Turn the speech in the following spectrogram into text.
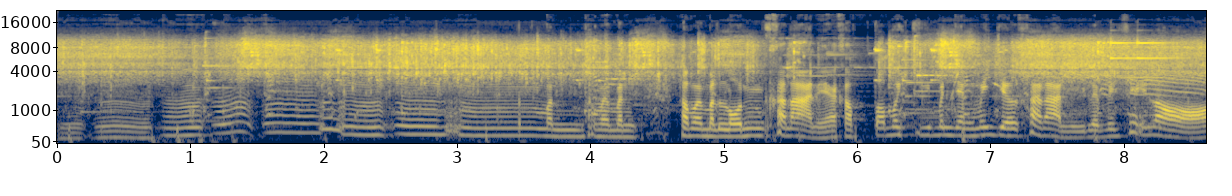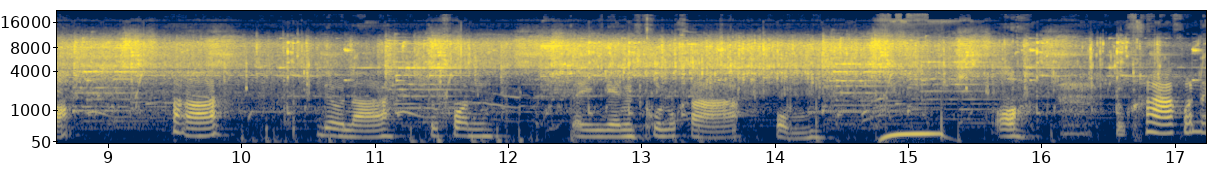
อืมอืมอืมอืมอืมมันทำไมมันทำไมมันล้นขนาดนี้ครับ ตอนเมื่อกี้มันยังไม่เยอะขนาดนี้เลยไม่ใช่หรอฮะเดี๋ยวนะ ทุกคนใจเย็นคุณลูกค้าผม โอ้ ค้าคนไหน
